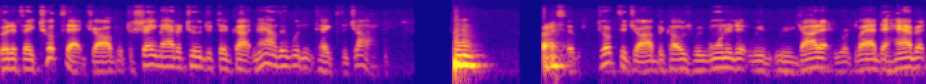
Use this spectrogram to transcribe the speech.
But if they took that job with the same attitude that they've got now, they wouldn't take the job. Mhm. Right. They took the job because we wanted it, we, we got it, we're glad to have it.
